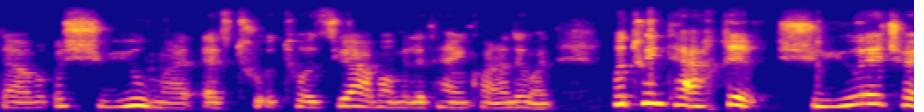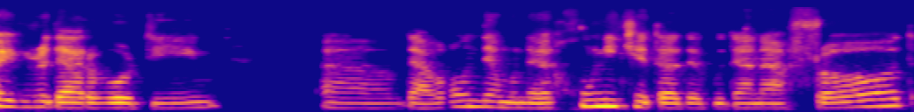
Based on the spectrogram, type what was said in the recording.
در واقع شیوع از توضیح و عوامل تعیین کننده بود ما تو این تحقیق شیوع اچ رو در آوردیم در واقع اون نمونه خونی که داده بودن افراد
